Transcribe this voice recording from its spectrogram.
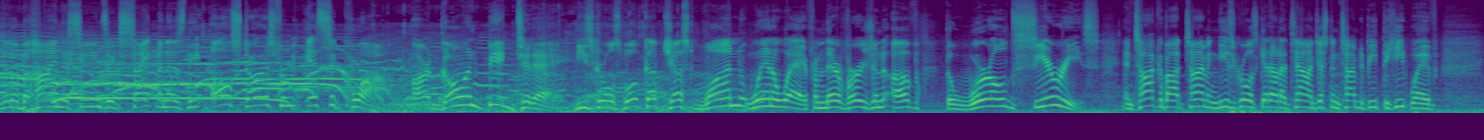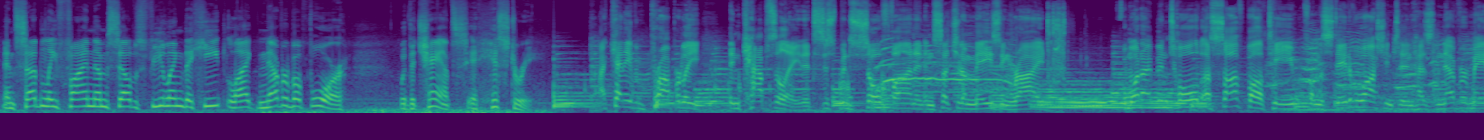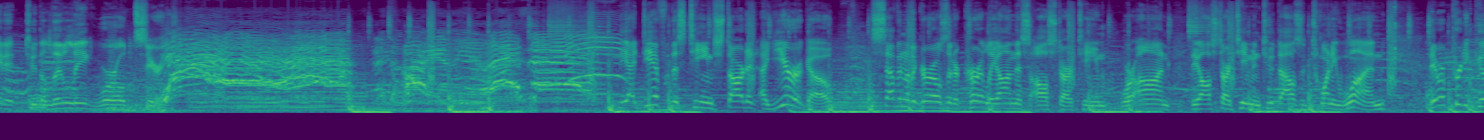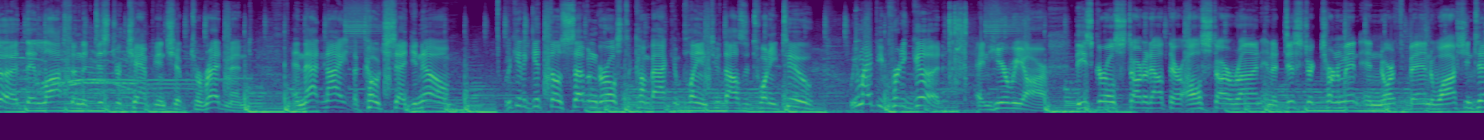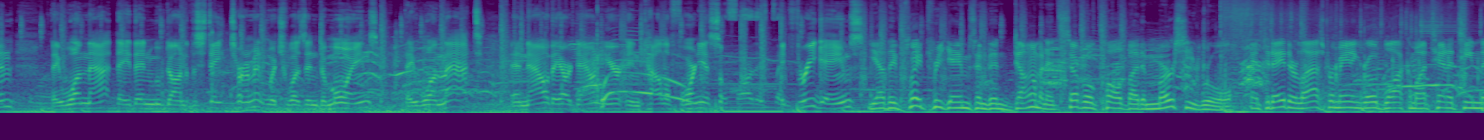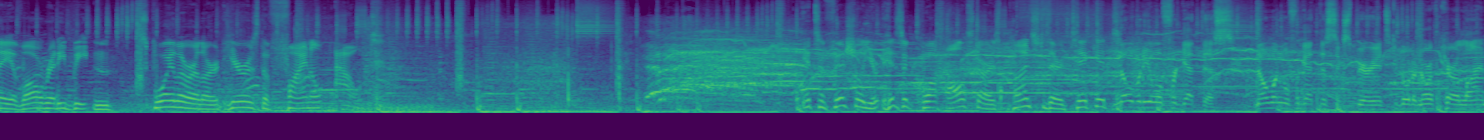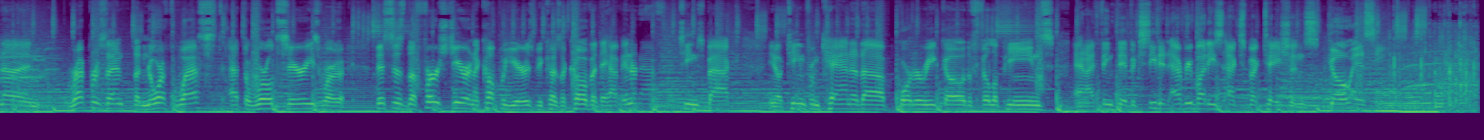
A little behind the scenes excitement as the All-Stars from Issaquah are going big today. These girls woke up just one win away from their version of the World Series. And talk about timing. These girls get out of town just in time to beat the heat wave and suddenly find themselves feeling the heat like never before with a chance at history. I can't even properly encapsulate. It's just been so fun and, and such an amazing ride. From what I've been told, a softball team from the state of Washington has never made it to the Little League World Series. The idea for this team started a year ago. Seven of the girls that are currently on this All-Star team were on the All-Star team in 2021. They were pretty good. They lost in the district championship to Redmond. And that night, the coach said, you know, we gotta get those seven girls to come back and play in 2022 we might be pretty good. And here we are. These girls started out their all-star run in a district tournament in North Bend, Washington. They won that. They then moved on to the state tournament, which was in Des Moines. They won that. And now they are down here in California. So far, they've played three games. Yeah, they've played three games and been dominant, several called by the Mercy rule. And today, their last remaining roadblock a Montana team they have already beaten. Spoiler alert, here is the final out. It's official. Your Issaquah All-Stars punched their ticket. Nobody will forget this. No one will forget this experience to go to North Carolina and represent the Northwest at the World Series, where this is the first year in a couple years because of COVID. They have international teams back, you know, team from Canada, Puerto Rico, the Philippines, and I think they've exceeded everybody's expectations. Go Issy.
